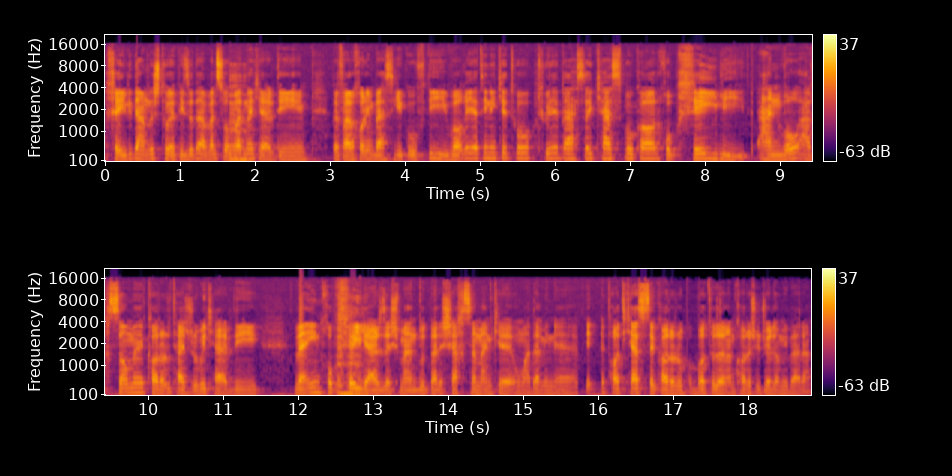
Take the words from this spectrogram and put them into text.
خیلی در موردش تو اپیزود اول صحبت نکردیم. به فرخور این بحثی که گفتی. واقعیت اینه که تو توی بحث کسب و کار خب خیلی انواع و اقسام کارا رو تجربه کردی. و این خب خیلی ارزشمند بود برای شخص من که اومدم این پادکست کارا رو با تو دارم کاراشو جلو می‌برم.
